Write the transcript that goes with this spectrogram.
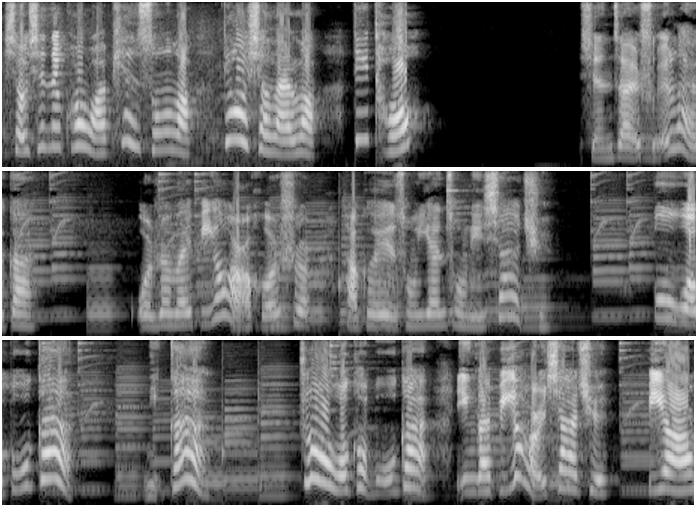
小心，那块瓦片松了，掉下来了。低头。现在谁来干？我认为比尔合适，他可以从烟囱里下去。不，我不干。你干。这我可不干，应该比尔下去。比尔，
